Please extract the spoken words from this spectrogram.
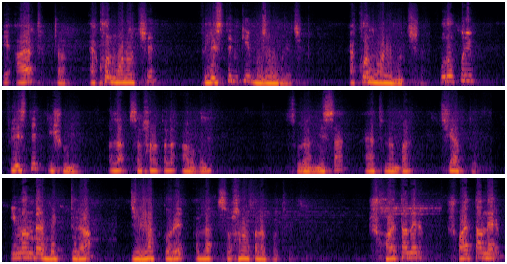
এই আয়াতটা এখন মনে হচ্ছে ফিলিস্তিনকে বোঝানো হয়েছে? এখন মনে হচ্ছে। পুরোপুরি ফিলিস্তিন ইস্যু নিয়ে আল্লাহ সুবহানাহু আরও বলে সূরা নিসা, আয়াত নাম্বার ছিয়াত্তর। ইমানদার ব্যক্তিরা জিহাদ করে আল্লাহ সুবহানাহু তাআলার পথে। শয়তানের শয়তানের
